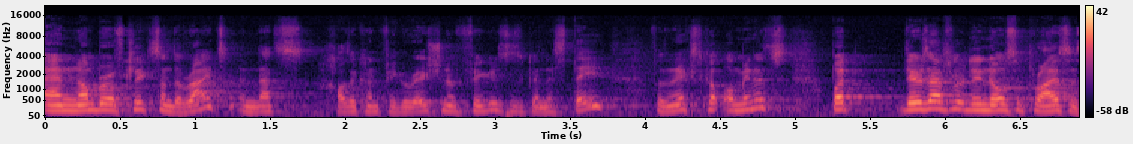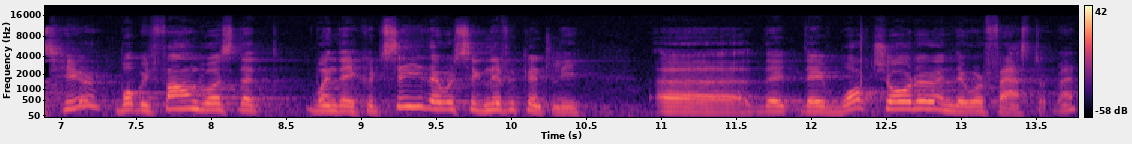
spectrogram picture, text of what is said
and number of clicks on the right. And that's how the configuration of figures is going to stay for the next couple of minutes. But there's absolutely no surprises here. What we found was that when they could see, they were significantly uh, they, they walked shorter and they were faster, right?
